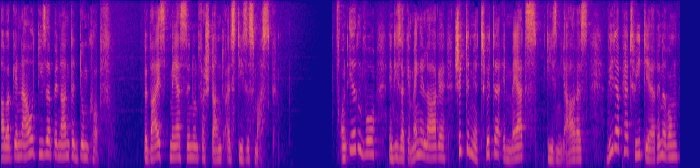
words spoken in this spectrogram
Aber genau dieser benannte Dummkopf beweist mehr Sinn und Verstand als dieses Musk. Und irgendwo in dieser Gemengelage schickte mir Twitter im März diesen Jahres wieder per Tweet die Erinnerung,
